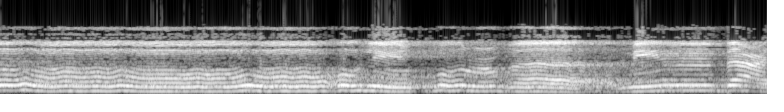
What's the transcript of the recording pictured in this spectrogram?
أولي قربى من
